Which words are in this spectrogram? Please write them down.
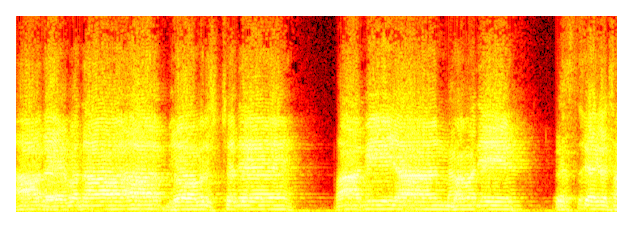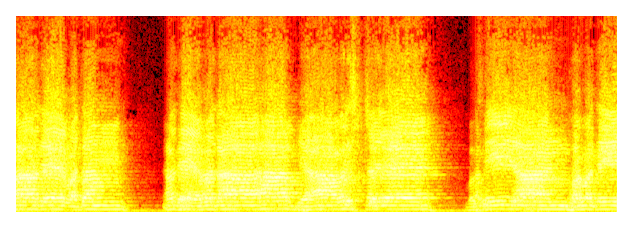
आदेवताभ्यो वृष्यते पापीयान् भवति। यस्य यथा देवतम् देवताभ्यावृष्टये वसीयान् भवति।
